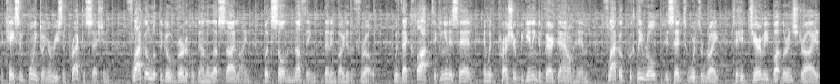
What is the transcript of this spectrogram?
A case in point during a recent practice session, Flacco looked to go vertical down the left sideline, but saw nothing that invited the throw. With that clock ticking in his head and with pressure beginning to bear down on him, Flacco quickly rolled his head towards the right to hit Jeremy Butler in stride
